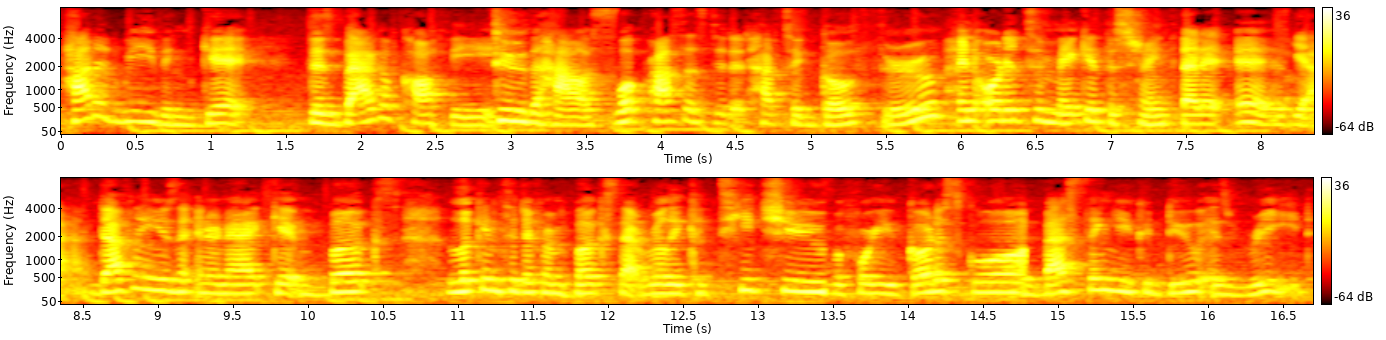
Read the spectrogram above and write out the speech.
how did we even get this bag of coffee to the house. What process did it have to go through in order to make it the strength that it is? Yeah, definitely use the internet, get books, look into different books that really could teach you before you go to school. The best thing you could do is read.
